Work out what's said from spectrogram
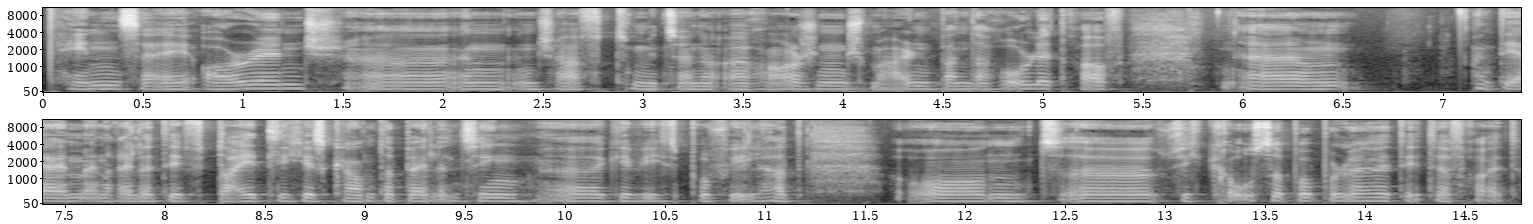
Tensei Orange, äh, ein, ein Schaft mit so einer orangen, schmalen Banderole drauf. Ähm, der eben ein relativ deutliches Counterbalancing-Gewichtsprofil äh, hat und äh, sich großer Popularität erfreut.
